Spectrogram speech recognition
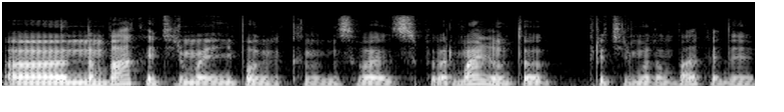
э, Намбака тюрьма, я не помню, как она называется по-нормальному, то про тюрьму Намбака, да.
